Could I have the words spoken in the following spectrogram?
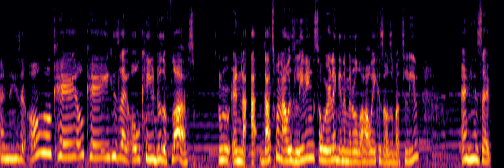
And then he's like, oh, okay, okay. He's like, oh, can you do the floss? And that's when I was leaving. So we were like in the middle of the hallway because I was about to leave. And he's like,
